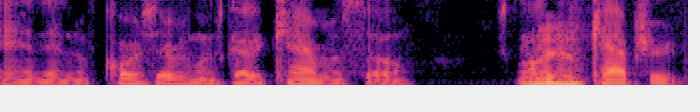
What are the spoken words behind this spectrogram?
And then of course everyone's got a camera, so it's Oh, gonna yeah. be captured.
